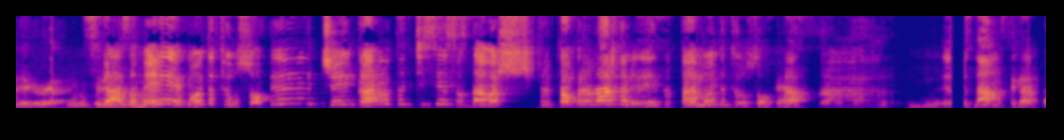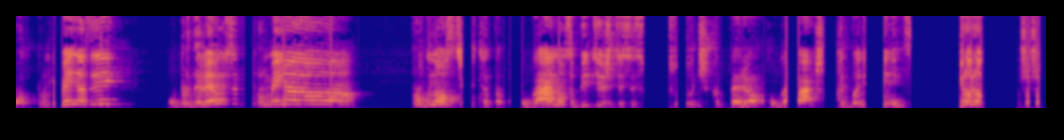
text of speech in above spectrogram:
невероятно. но сега, за мен е, моята философия е, че кармата ти си я създаваш при това прераждане. За това е моята философия. Аз а, не знам сега какво. Променя се, определено се променя прогностиката. Кога едно събитие ще се случи като период, кога ще бъде инициирано. Защото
